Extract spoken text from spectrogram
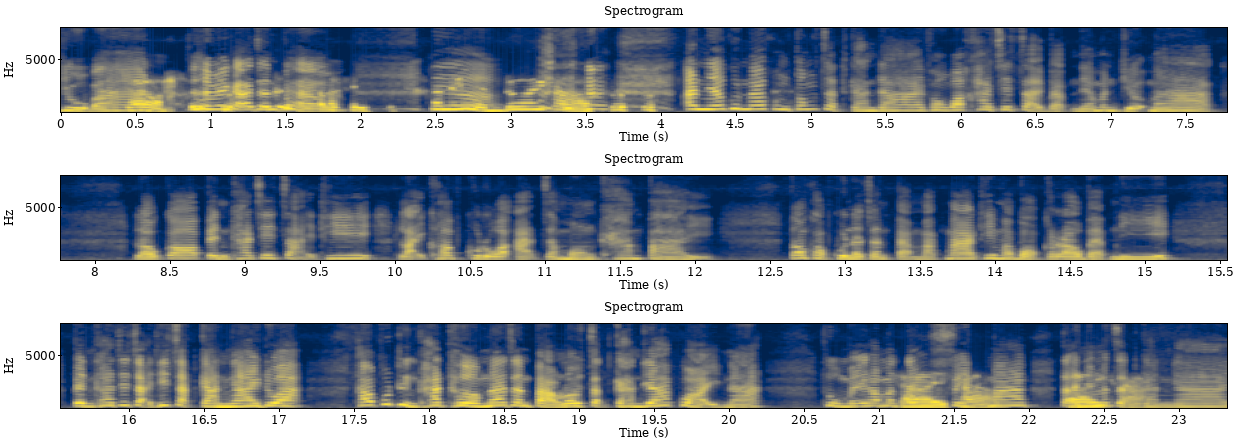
อยู่บ้านใช่ไหมคะจันแผวอันนี้เห็นด้วยค่ะ อันนี้คุณแม่คงต้องจัดการได้ เพราะว่าค่าใช้จ่ายแบบนี้มันเยอะมากแล้วก็เป็นค่าใช้จ่ายที่หลายครอบครัวอาจจะมองข้ามไป ต้องขอบคุณอาจารย์แปมมาก ๆ ที่มาบอกเราแบบนี้ เป็นค่าใช้จ่ายที่จัดการง่ายด้วย ถ้าพูดถึงค่าเทอมนะอาจารย์แปมเราจัดการยากกว่าอีกนะ ถูกไหมคะมันต้องฟิกมาก แต่อันนี้มันจัดการง่าย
